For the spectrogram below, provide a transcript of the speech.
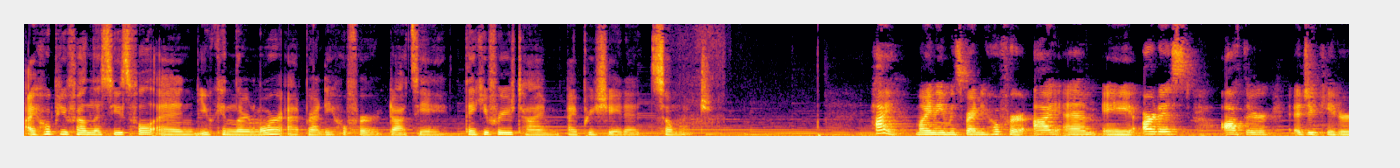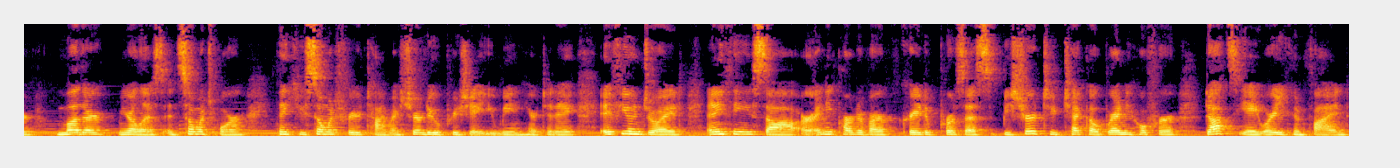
I hope you found this useful and you can learn more at brandyhofer.ca. Thank you for your time. I appreciate it so much. Hi, my name is Brandy Hofer. I am a artist, author, educator, mother, muralist, and so much more. Thank you so much for your time. I sure do appreciate you being here today. If you enjoyed anything you saw or any part of our creative process, be sure to check out brandyhofer.ca where you can find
